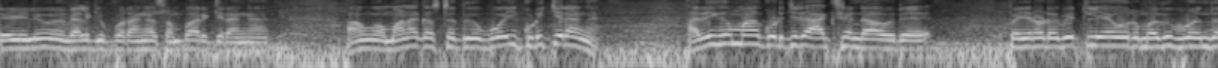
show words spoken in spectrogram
டெய்லியும் வேலைக்கு போகிறாங்க சம்பாதிக்கிறாங்க. அவங்க மன கஷ்டத்துக்கு போய் குடிக்கிறாங்க. அதிகமாக குடிச்சிட்டு ஆக்சிடெண்ட் ஆகுது. இப்போ என்னோடய வீட்டிலேயே ஒரு மது போந்த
